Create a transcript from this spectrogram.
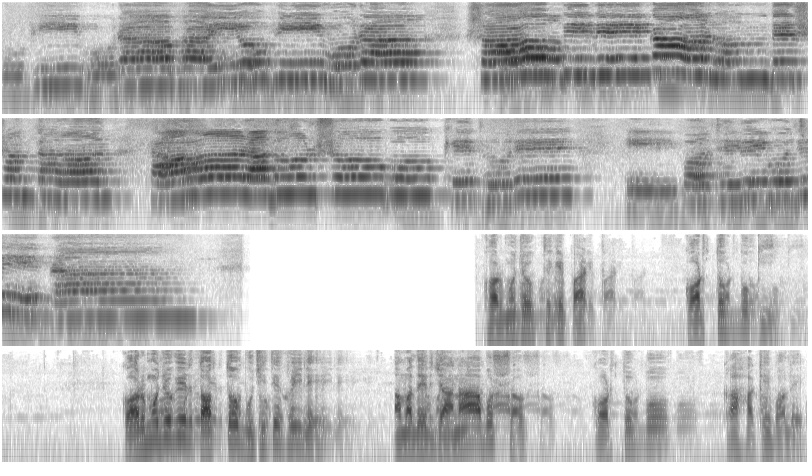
অভি মোরা ভাই অভি মোরা সব বিবেকানন্দের সন্তান, তার আদর্শ বক্ষে ধরে এই পথে দেব যে প্রাণ। কর্মযোগ থেকে পাঠ, কর্তব্য কি? কর্মযোগের তত্ত্ব বুঝিতে হইলে আমাদের জানা আবশ্যক কর্তব্য কাহাকে বলে?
